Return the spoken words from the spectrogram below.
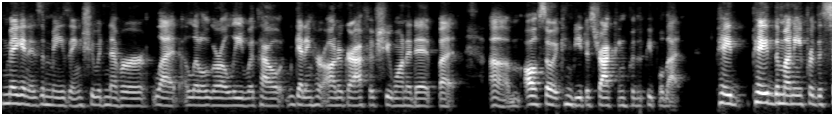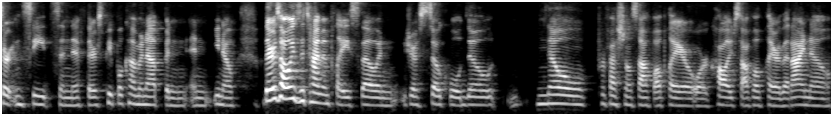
Megan is amazing. She would never let a little girl leave without getting her autograph if she wanted it. But um, also, it can be distracting for the people that paid paid the money for the certain seats and if there's people coming up and and you know there's always a time and place though and just so cool no no professional softball player or college softball player that i know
